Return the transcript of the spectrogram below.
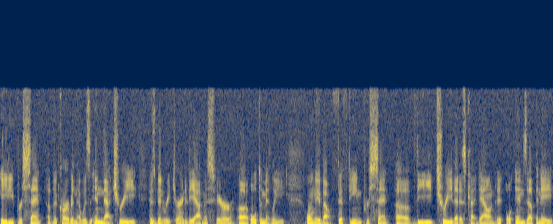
80% of the carbon that was in that tree has been returned to the atmosphere. Uh, ultimately, only about 15% of the tree that is cut down ends up in a,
